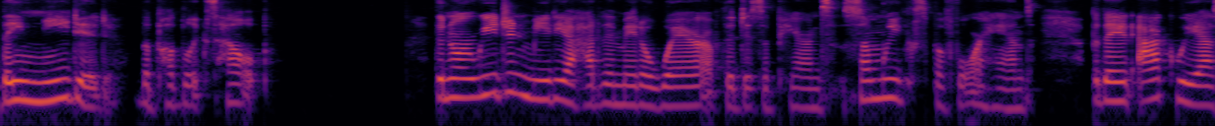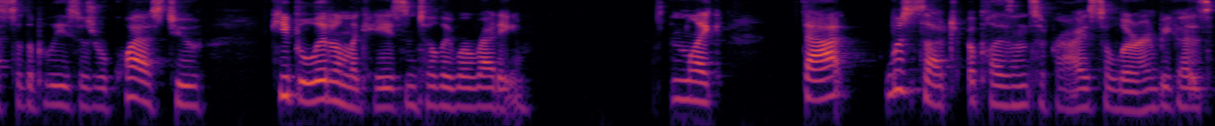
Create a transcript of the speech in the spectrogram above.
They needed the public's help. The Norwegian media had been made aware of the disappearance some weeks beforehand, but they had acquiesced to the police's request to keep a lid on the case until they were ready. And, like, that was such a pleasant surprise to learn because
